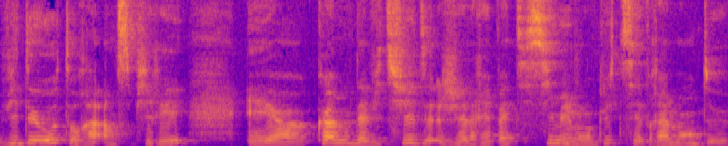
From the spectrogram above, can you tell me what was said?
vidéo t'aura inspiré. Et euh, comme d'habitude, je le répète ici, mais mon but c'est vraiment de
